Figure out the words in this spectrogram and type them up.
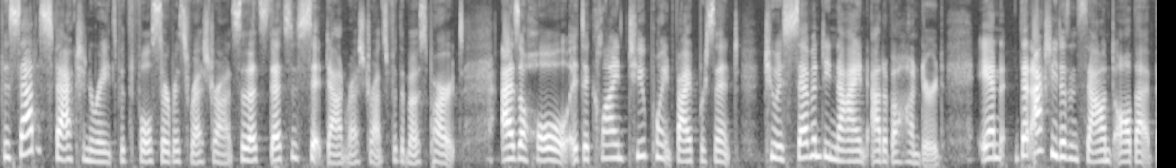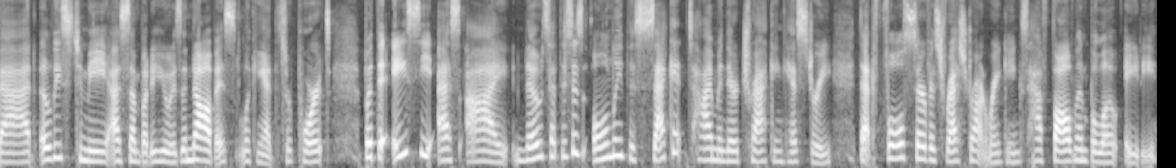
the satisfaction rates with full service restaurants, so that's that's the sit down restaurants for the most part, as a whole, it declined 2.5% to a 79 out of 100. And that actually doesn't sound all that bad, at least to me as somebody who is a novice looking at this report. But the ACSI notes that this is only the second time in their tracking history that full service restaurant rankings have fallen below 80.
